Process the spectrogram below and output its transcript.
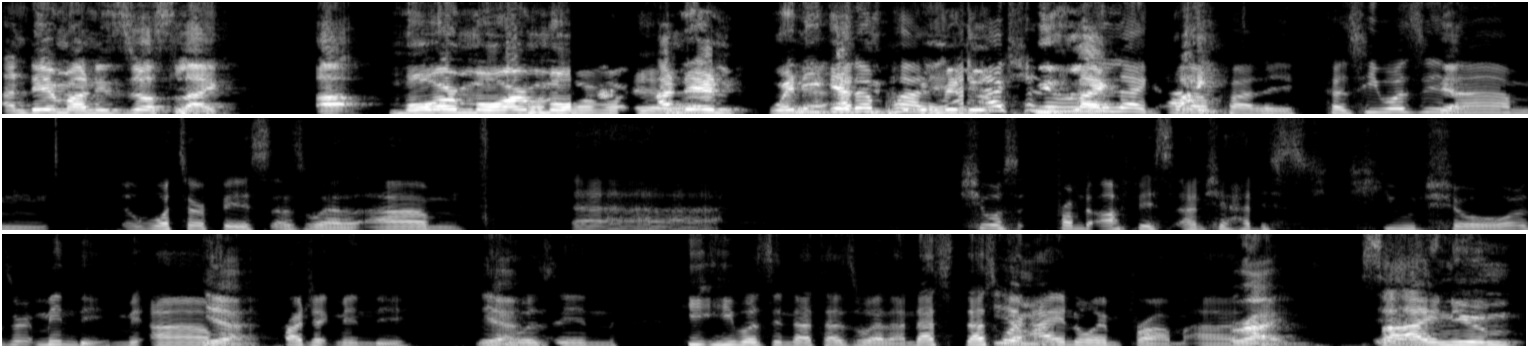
and Damon is just like, uh, more, more, more, More, yeah. and then when Yeah, he gets Adam into the middle, I actually he's really like, like Adam. Pally because he was in um, what's her face as well. Um, uh, she was from the office and she had this huge show. What was it? Mindy. Mi- Um, Yeah. Project Mindy. Yeah. He was in. He, he was in that as well, and that's that's where man. I know him from. And, right. So yeah. I knew him.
